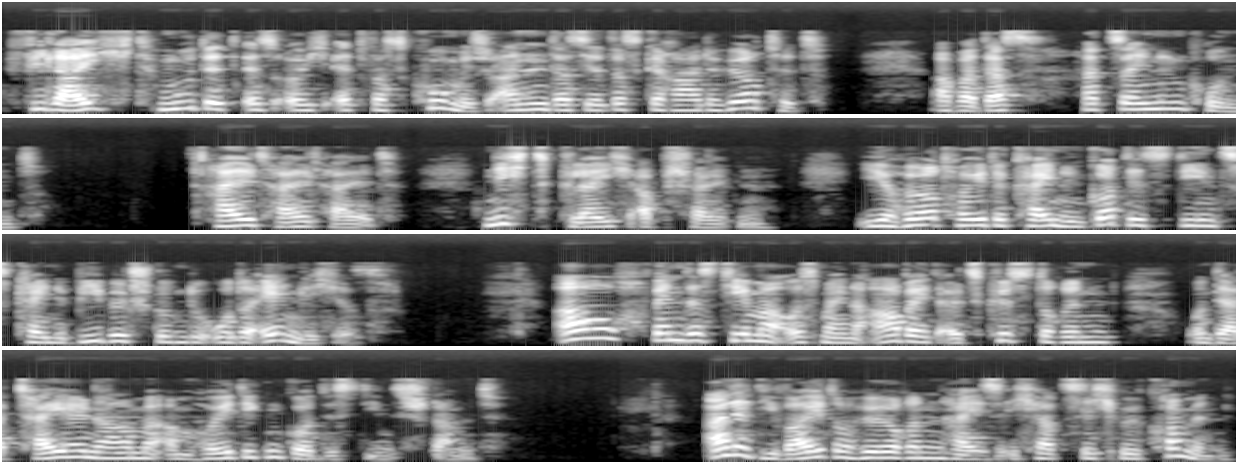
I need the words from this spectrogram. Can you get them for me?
Vielleicht mutet es euch etwas komisch an, dass ihr das gerade hörtet, aber das hat seinen Grund. Halt, halt, halt. Nicht gleich abschalten. Ihr hört heute keinen Gottesdienst, keine Bibelstunde oder ähnliches. Auch wenn das Thema aus meiner Arbeit als Küsterin und der Teilnahme am heutigen Gottesdienst stammt. Alle, die weiterhören, heiße ich herzlich willkommen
